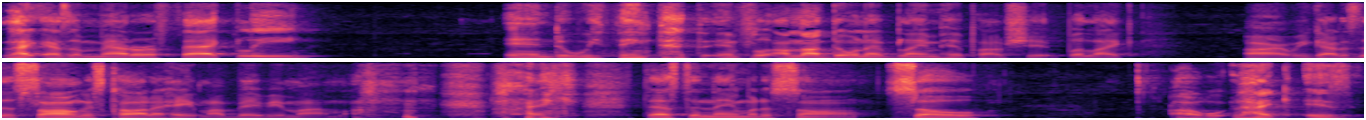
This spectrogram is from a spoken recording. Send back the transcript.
like as a matter of factly, and do we think that the influence? I'm not doing that blame hip hop shit, but like, all right, we got this. The song is called "I Hate My Baby Mama." like that's the name of the song. So are like is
